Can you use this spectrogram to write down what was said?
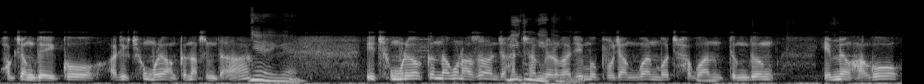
확정돼 있고 아직 청문회가 안 끝났습니다. 예, 예. 이 청문회가 끝나고 나서 이제 한참 여러 가지. 뭐 부장관, 뭐 차관 등등 임명하고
